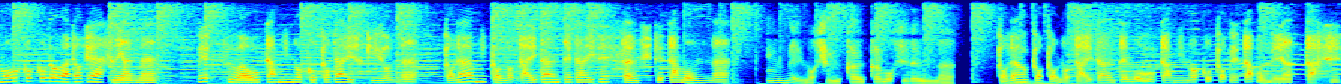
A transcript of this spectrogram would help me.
もう心はドジャースやな。ベッツは大谷のこと大好きよな。トラウニとの対談で大絶賛してたもんな。運命の瞬間かもしれんな。トラウトとの対談でも大谷のことベタ褒めやったし、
